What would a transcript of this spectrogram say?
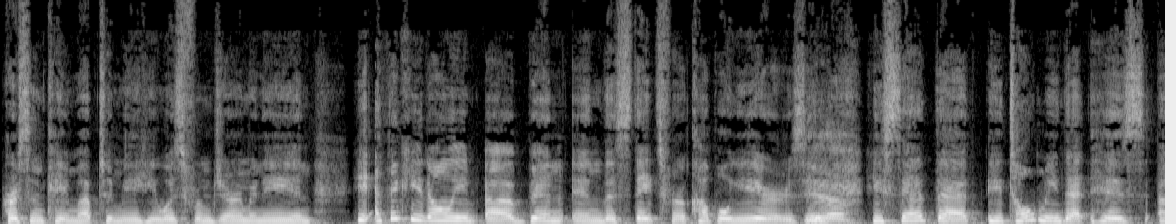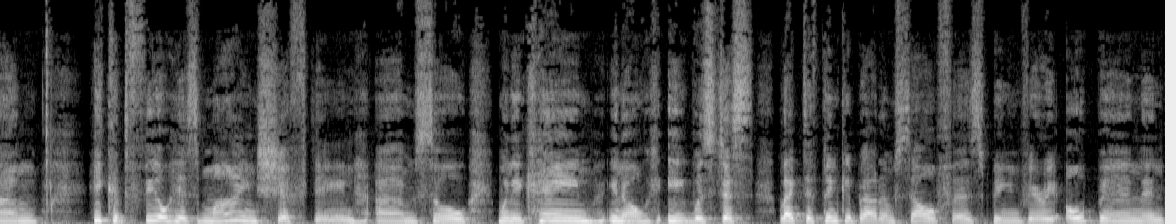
person came up to me. He was from Germany, and he, I think he'd only uh, been in the states for a couple years. And Yeah. he said that he told me that his um, he could feel his mind shifting. Um, so when he came, you know, he was just like to think about himself as being very open and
